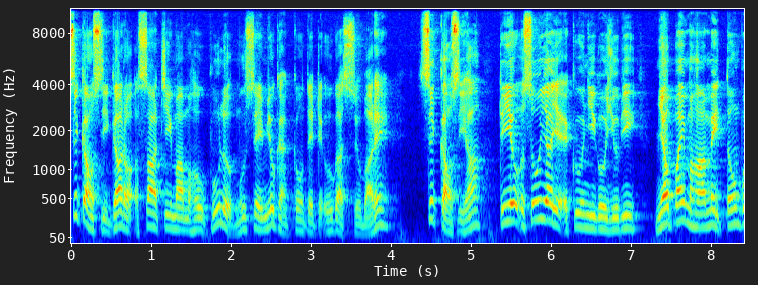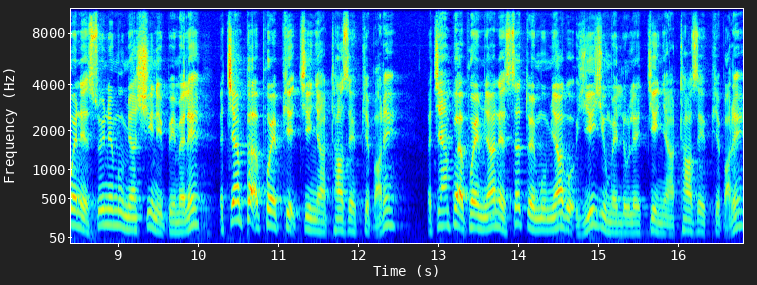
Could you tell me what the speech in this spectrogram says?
စစ်ကောင်စီကတော့အစာကြေးမှမဟုတ်ဘူးလို့မူဆယ်မြို့ကန်ကုန်တဲ့တူကဆိုပါတယ် စစ်ကောင်စီဟာတရုတ်အစိုးရရဲ့အကူအညီကိုယူပြီးမြောက်ပိုင်းမဟာမိတ်သုံးဘွဲ့နဲ့ဆွေးနွေးမှုများရှိနေပေမဲ့လည်းအကြမ်းဖက်အဖွဲ့ဖြစ်ကြီးညာထားဆဲဖြစ်ပါတယ်အကြမ်းဖက်အဖွဲ့များနဲ့ဆက်သွယ်မှုများကိုအရေးယူမယ်လို့လည်းကြေညာထားဆဲဖြစ်ပါတယ်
